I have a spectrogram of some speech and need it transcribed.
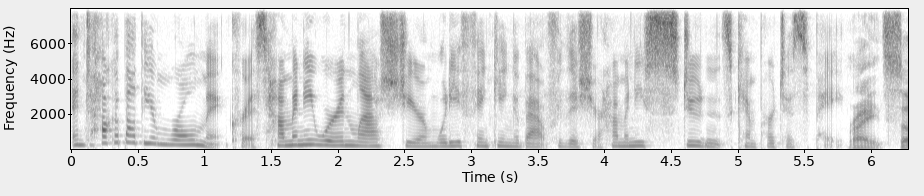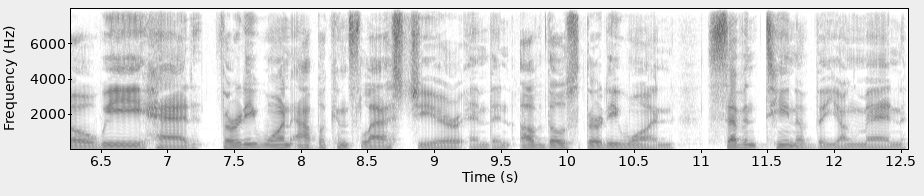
And talk about the enrollment, Chris. How many were in last year and what are you thinking about for this year? How many students can participate? Right. So we had 31 applicants last year. And then of those 31, 17 of the young men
